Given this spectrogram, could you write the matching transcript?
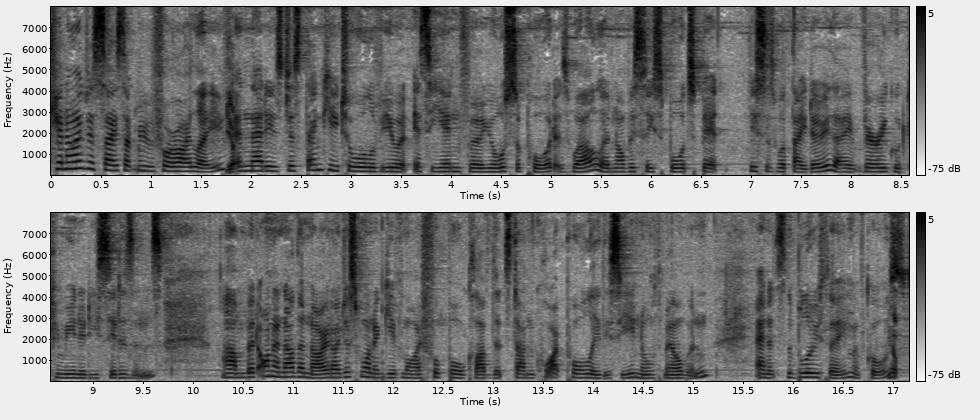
Can I just say something before I leave? Yep. And that is just thank you to all of you at SEN for your support as well. And obviously, Sportsbet, this is what they do. They're very good community citizens. Um, but on another note, I just want to give my football club that's done quite poorly this year, North Melbourne, and it's the blue theme, of course.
